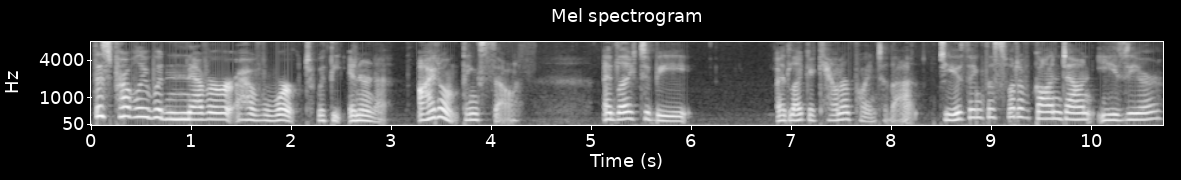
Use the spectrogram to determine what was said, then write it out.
This probably would never have worked with the internet. I don't think so. I'd like to be, I'd like a counterpoint to that. Do you think this would have gone down easier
